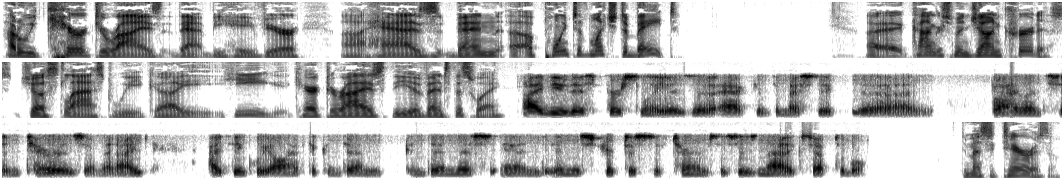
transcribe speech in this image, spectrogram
How do we characterize that behavior uh, has been a point of much debate. Uh, Congressman John Curtis just last week, uh, he characterized the events this way. I view this personally as an act of domestic uh, violence and terrorism, and I I think we all have to condemn condemn this, and in the strictest of terms, this is not acceptable. Domestic terrorism.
